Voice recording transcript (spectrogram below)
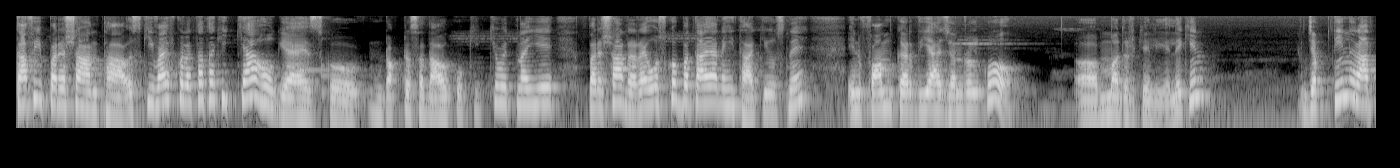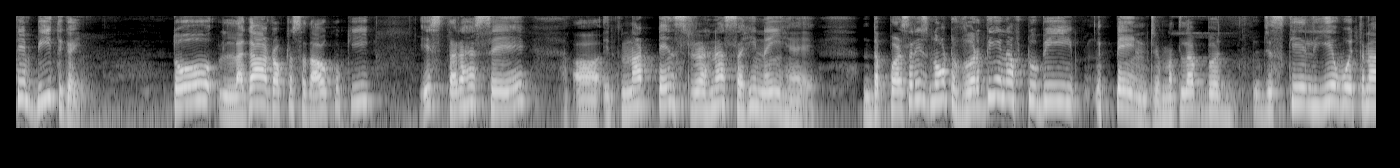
काफ़ी परेशान था। उसकी वाइफ को लगता था कि क्या हो गया है इसको डॉक्टर सदाव को, कि क्यों इतना ये परेशान रह रहा है? उसको बताया नहीं था कि उसने इन्फॉर्म कर दिया है जनरल को मदर के लिए। लेकिन जब तीन रातें बीत गई तो लगा डॉक्टर सदाव को कि इस तरह से इतना टेंस्ड रहना सही नहीं है। The person is not worthy enough to be paid मतलब जिसके लिए वो इतना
